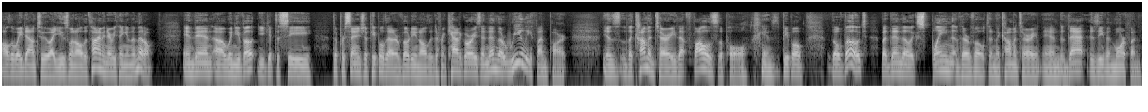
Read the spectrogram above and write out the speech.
all the way down to I use one all the time and everything in the middle. And then uh, when you vote, you get to see the percentage of people that are voting in all the different categories. And then the really fun part is the commentary that follows the poll. And people, they'll vote, but then they'll explain their vote in the commentary. And that is even more fun.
